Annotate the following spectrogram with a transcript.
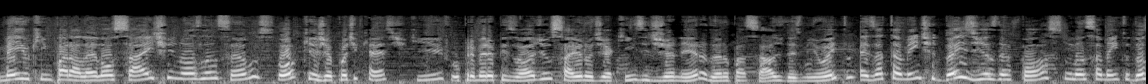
meio que em paralelo ao site, nós lançamos o QG Podcast, que o primeiro episódio saiu no dia 15 de janeiro do ano passado, de 2008, exatamente dois dias após o lançamento do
